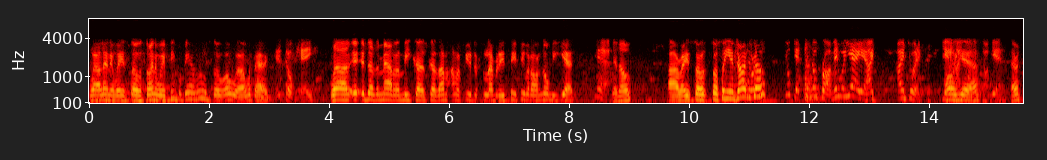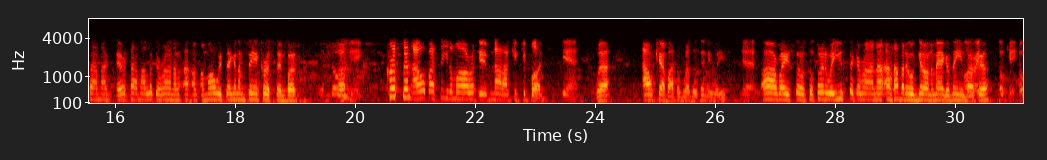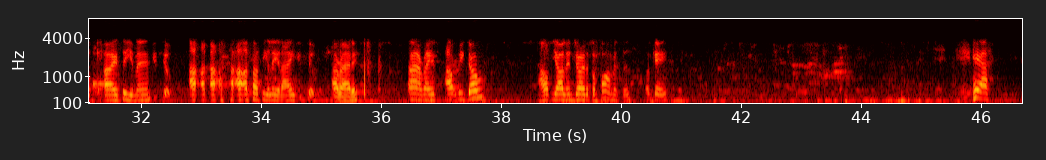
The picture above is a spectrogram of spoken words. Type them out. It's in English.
well, anyway, so so anyway, people being rude. So oh well, what the heck? It's okay. Well, it, it doesn't matter to me because cause I'm I'm a future celebrity. See, people don't know me yet. Yeah. You know. All right. So so so you enjoyed yourself? You'll get there. No problem. Anyway, yeah, yeah. I, I enjoyed it. Yeah. Oh, I yeah. Yeah. Every time I every time I look around, I'm I'm, I'm always thinking I'm seeing Kristen. But It's Uh, okay. Kristen, I hope I see you tomorrow. If not, I'll kick your butt. Yeah. Well, I don't care about the weathers anyway. Yeah. All right, so so, so anyway, you stick around. Uh, how about I go get on the magazine, All boss? right. here? Okay. Okay. All right, see you, man. you too. I, I, I, I'll talk to you later. All right. You too. All righty. All right, out we go. I hope y'all enjoy the performances. Okay. Yeah.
